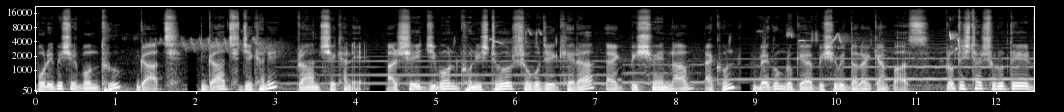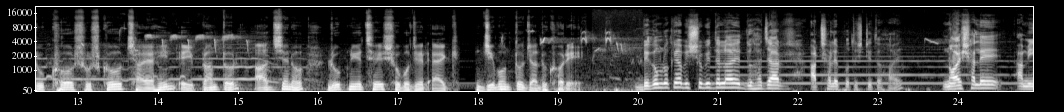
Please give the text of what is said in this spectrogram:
পরিবেশের বন্ধু গাছ। গাছ যেখানে, প্রাণ সেখানে। আর সেই জীবন ঘনিষ্ঠ, সবুজে ঘেরা এক বিস্ময়ের নাম এখন বেগম রোকেয়া বিশ্ববিদ্যালয় ক্যাম্পাস। প্রতিষ্ঠার শুরুতে রুক্ষ, শুষ্ক, ছায়াহীন এই প্রান্তর আজ যেন রূপ নিয়েছে সবুজের এক জীবন্ত জাদুঘরে। বেগম রোকেয়া বিশ্ববিদ্যালয় দু হাজার আট সালে প্রতিষ্ঠিত হয়। নয় সালে আমি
